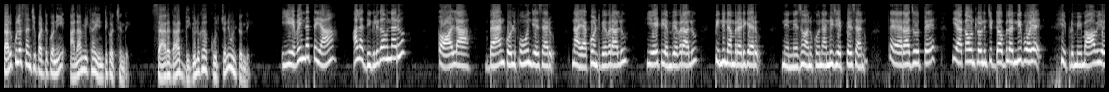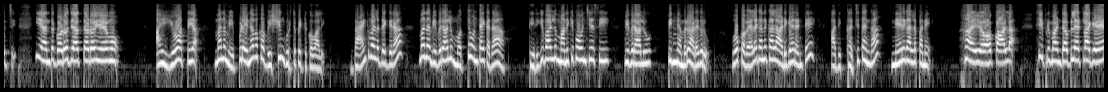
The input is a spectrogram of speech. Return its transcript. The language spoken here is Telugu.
సరుకుల సంచి పట్టుకొని అనామిక ఇంటికొచ్చింది. శారద దిగులుగా కూర్చొని ఉంటుంది. ఏమైందత్తయ్యా? అలా దిగులుగా ఉన్నారు? కాళ్ళ బ్యాంక్ వాళ్ళు ఫోన్ చేశారు. నా అకౌంట్ వివరాలు ఏటీఎం వివరాలు పిన్ని నెంబర్ అడిగారు. నేను నిజం అనుకుని అన్నీ చెప్పేశాను. తేరా చూస్తే ఈ అకౌంట్లో నుంచి డబ్బులన్నీ పోయాయి. ఇప్పుడు మీ మావి వచ్చి ఎంత గొడవ చేస్తాడో ఏమో. అయ్యో అత్తయ్య మనం ఎప్పుడైనా ఒక విషయం గుర్తుపెట్టుకోవాలి. బ్యాంక్ వాళ్ళ దగ్గర మన వివరాలు మొత్తం ఉంటాయి కదా. తిరిగి వాళ్ళు మనకి ఫోన్ చేసి వివరాలు పిన్ నెంబరు అడగరు. ఒకవేళ గనక అలా అడిగారంటే అది ఖచ్చితంగా నేరగాళ్ళ పనే. అయ్యో కాళ్ళ! ఇప్పుడు మన డబ్బులు ఎట్లాగే?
